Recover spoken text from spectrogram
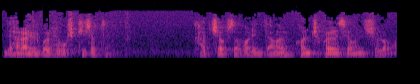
근데 하나님이 그걸 회복시키셨잖아요. 가치 없어 버린 땅을 건축하여 세운 솔로몬.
